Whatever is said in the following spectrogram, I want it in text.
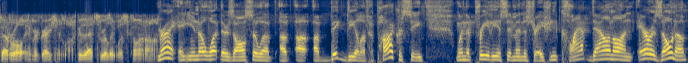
federal immigration law because that's really what's going on. Right, and you know what? There's also a, a a big deal of hypocrisy when the previous administration clamped down on Arizona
